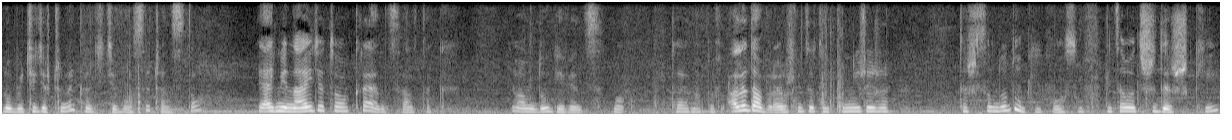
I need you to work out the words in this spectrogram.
Lubicie dziewczyny? Kręcicie włosy często? Ja jak mnie najdzie, to kręcę, ale tak. Ja mam długie, więc no te na pewno. Ale dobra, już widzę tutaj poniżej, że też są do długich włosów. Niecałe trzy dyszki.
